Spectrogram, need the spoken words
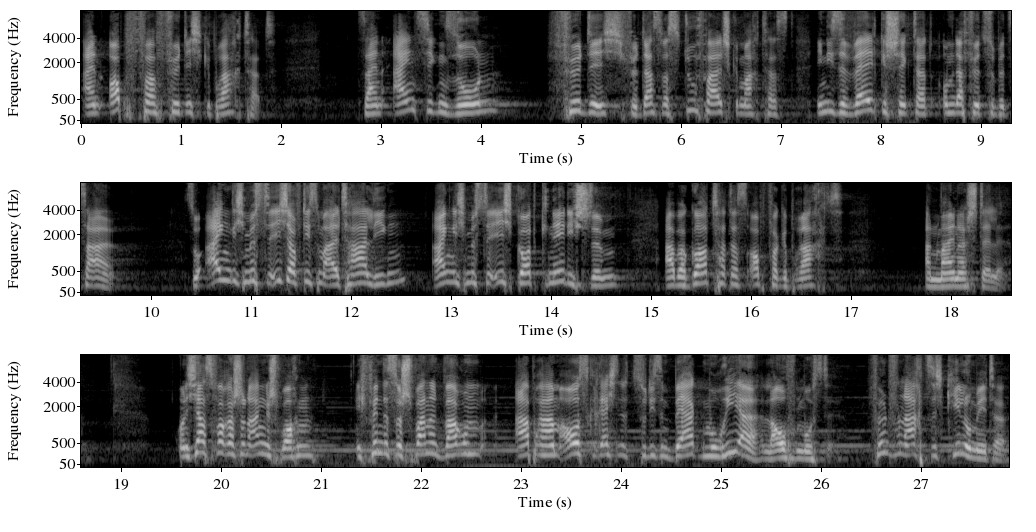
ein Opfer für dich gebracht hat. Seinen einzigen Sohn für dich, für das, was du falsch gemacht hast, in diese Welt geschickt hat, um dafür zu bezahlen. So, eigentlich müsste ich auf diesem Altar liegen, eigentlich müsste ich Gott gnädig stimmen, aber Gott hat das Opfer gebracht an meiner Stelle. Und ich habe es vorher schon angesprochen, ich finde es so spannend, warum Abraham ausgerechnet zu diesem Berg Moria laufen musste. 85 Kilometer,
